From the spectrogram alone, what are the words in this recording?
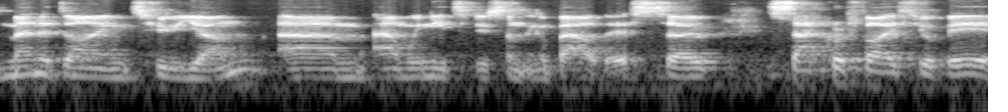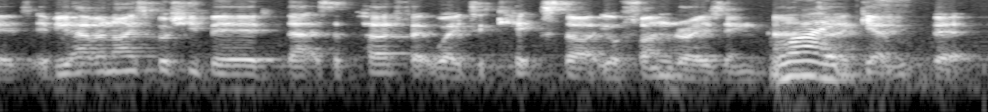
men are dying too young, um, and we need to do something about this. So, sacrifice your beard. If you have a nice bushy beard, that is the perfect way to kickstart your fundraising and uh, Right. get fit.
